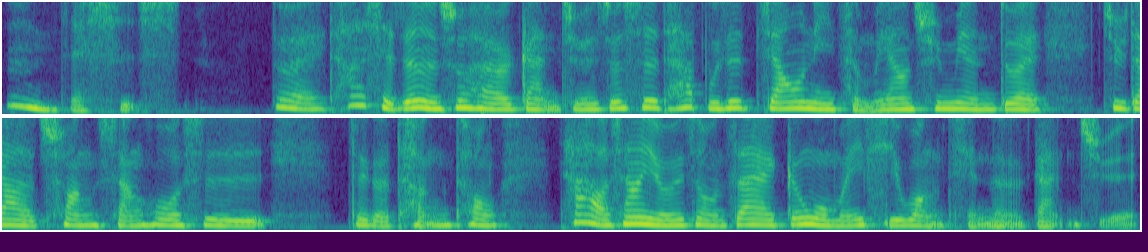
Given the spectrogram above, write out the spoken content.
嗯，这事实。对他写这本书还有感觉，就是他不是教你怎么样去面对巨大的创伤或是这个疼痛，他好像有一种在跟我们一起往前的感觉。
